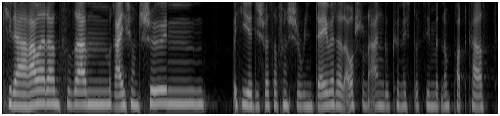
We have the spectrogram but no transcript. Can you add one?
Kida Ramadan zusammen, Reich und Schön. Hier die Schwester von Shireen David hat auch schon angekündigt, dass sie mit einem Podcast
